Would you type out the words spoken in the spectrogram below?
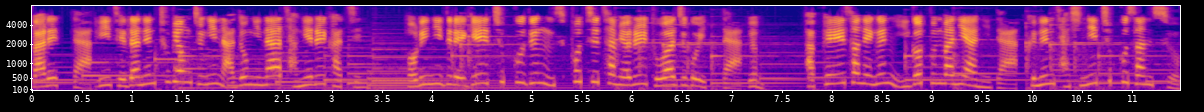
말했다. 이 재단은 투병 중인 아동이나 장애를 가진 어린이들에게 축구 등 스포츠 참여를 도와주고 있다. 음. 바페의 선행은 이것뿐만이 아니다. 그는 자신이 축구 선수.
